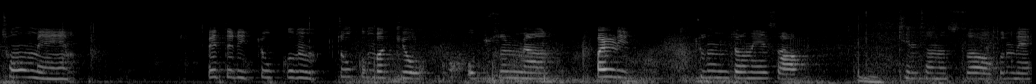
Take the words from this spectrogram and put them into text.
처음에 배, 없으면 빨리 충전해서 괜찮았어. 근데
